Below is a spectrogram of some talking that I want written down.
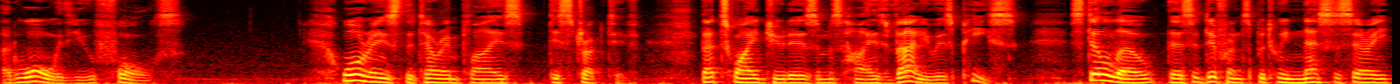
at war with you falls. War is, the Torah implies, destructive. That's why Judaism's highest value is peace. Still, though, there's a difference between necessary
